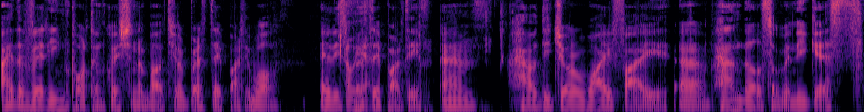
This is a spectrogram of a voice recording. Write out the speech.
I had a very important question about your birthday party. Well, Eddie's Oh, yeah. birthday party. Um, how did your Wi-Fi uh, handle so many guests?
